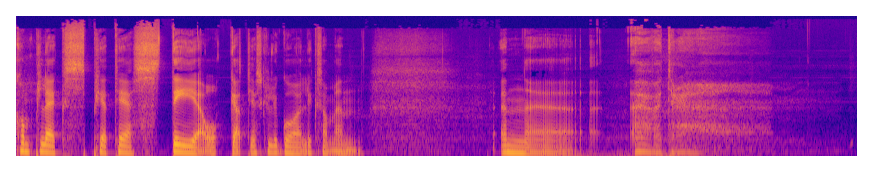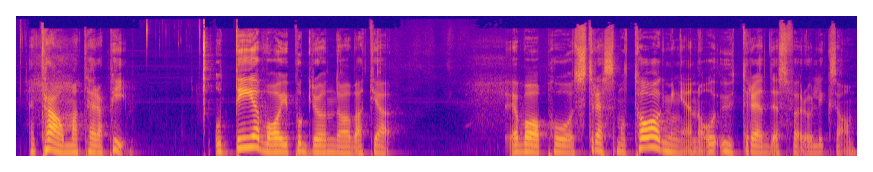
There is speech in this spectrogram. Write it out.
komplex PTSD och att jag skulle gå liksom en en eh, eh, vad heter det? en traumaterapi. Och det var ju på grund av att jag jag var på stressmottagningen och utreddes för att liksom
